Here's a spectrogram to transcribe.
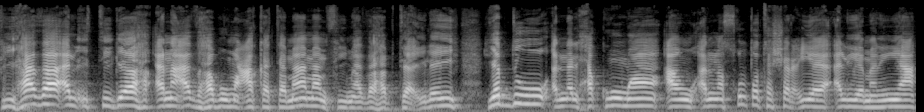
في هذا الاتجاه أنا أذهب معك تماما فيما ذهبت إليه. يبدو أن الحكومة أو أن السلطة الشرعية اليمنية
